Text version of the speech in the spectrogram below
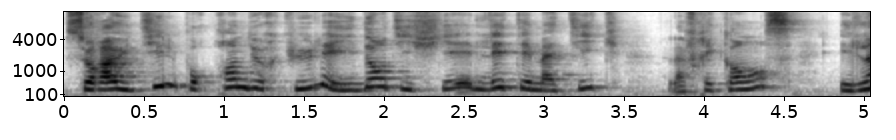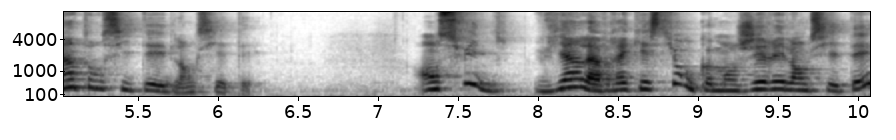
sera utile pour prendre du recul et identifier les thématiques, la fréquence et l'intensité de l'anxiété. Ensuite vient la vraie question, comment gérer l'anxiété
